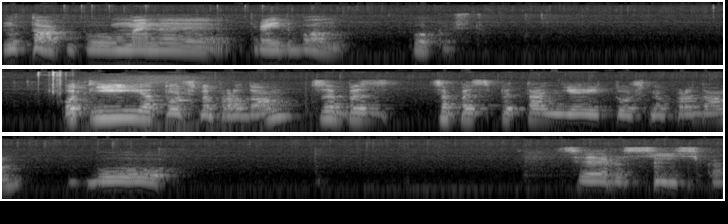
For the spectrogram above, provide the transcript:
Ну так, бо у мене трейдбан поки що. От її я точно продам. Це без. Це без питань я її точно продам. Бо. Це російська.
